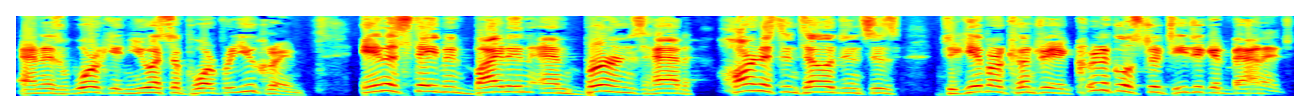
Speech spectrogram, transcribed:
and his work in U.S. support for Ukraine. In a statement, Biden and Burns had harnessed intelligences to give our country a critical strategic advantage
